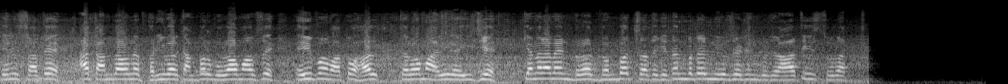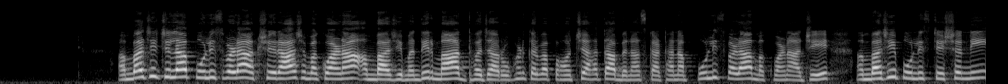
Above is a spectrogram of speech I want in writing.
તેની સાથે આ કામદારોને ફરીવાર કામ પર બોલાવવામાં આવશે, એવી પણ વાતો હાલ કરવામાં આવી રહી છે. કેમેરામેન ભરત ભંભત સાથે કેતન પટેલ, ન્યૂઝ એટીન ગુજરાતી, સુરત. અંબાજી જિલ્લા પોલીસ વડા અક્ષયરાજ મકવાણા અંબાજી મંદિરમાં ધ્વજારોહણ કરવા પહોંચ્યા હતા. બનાસકાંઠાના પોલીસ વડા મકવાણા આજે અંબાજી પોલીસ સ્ટેશનની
